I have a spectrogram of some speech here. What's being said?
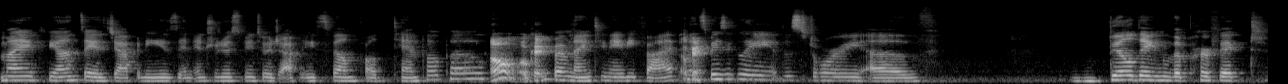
my fiance is Japanese and introduced me to a Japanese film called Tampopo Oh, okay. from 1985 and Okay. it's basically the story of building the perfect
